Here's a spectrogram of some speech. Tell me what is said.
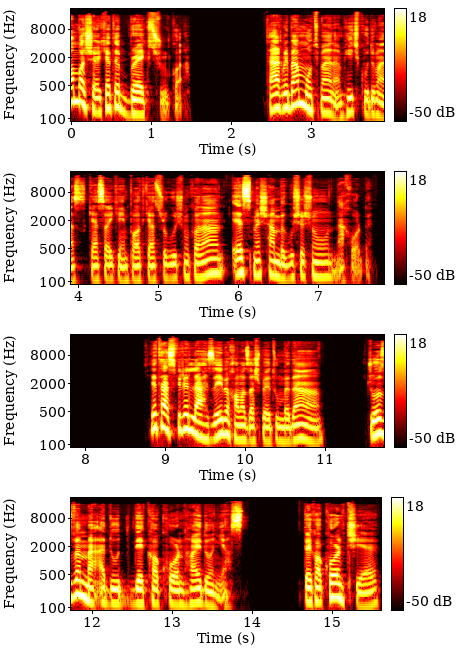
می‌خوام با شرکت برکس شروع کنم. تقریبا مطمئنم هیچ کدوم از کسایی که این پادکست رو گوش می‌کنن اسمش هم به گوششون نخورده. یه تصویر لحظه ای بخوام ازش بهتون بدم جزو معدود دکاکورن های دنیاست. دکاکورن چیه؟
